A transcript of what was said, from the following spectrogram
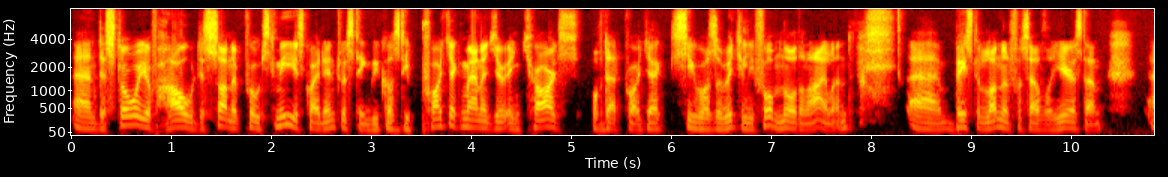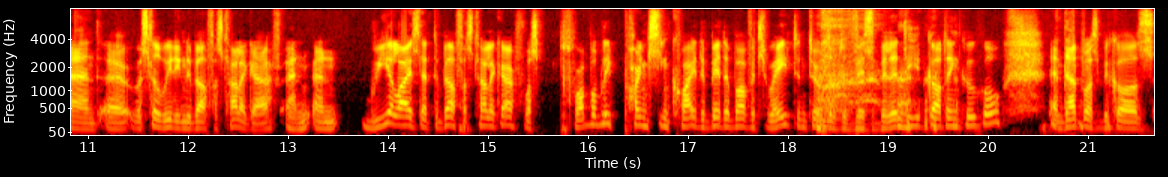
And the story of how the Sun approached me is quite interesting because the project manager in charge of that project, she was originally from Northern Ireland, uh, based in London for several years then, and uh, was still reading the Belfast Telegraph and and realized that the Belfast Telegraph was probably punching quite a bit above its weight in terms of the visibility it got in Google. And that was because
